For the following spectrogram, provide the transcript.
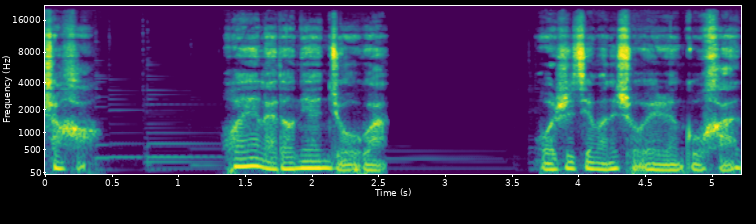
上好，欢迎来到念安酒馆。我是今晚的守夜人顾寒。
